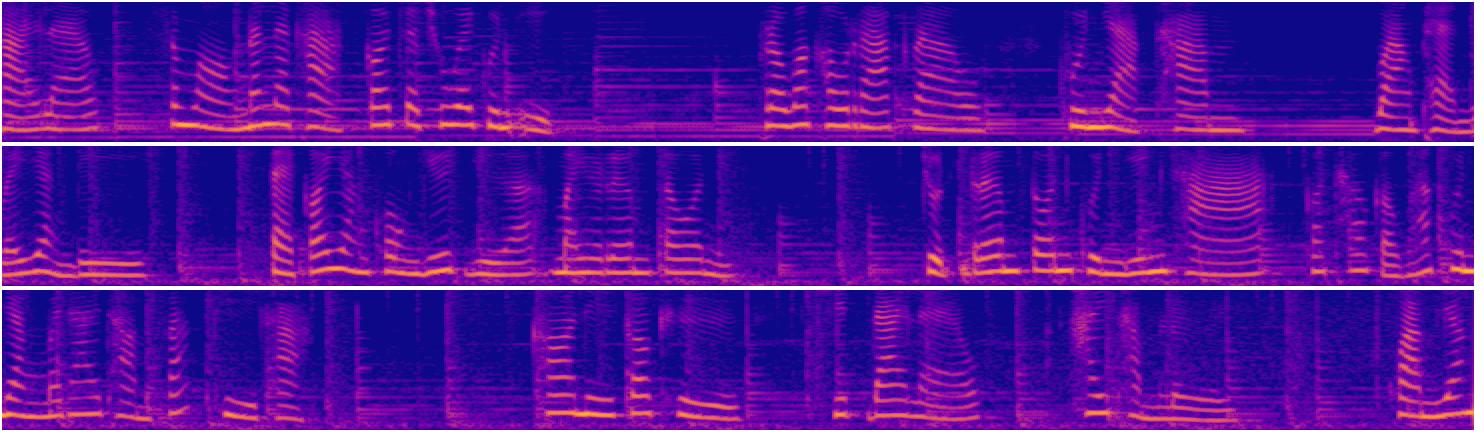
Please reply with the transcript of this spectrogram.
ท้ายแล้ว สมองนั่นแหละค่ะ ก็จะช่วยคุณอีก เพราะว่าเขารักเรา คุณอยากทำวางแผนไว้อย่างดี แต่ก็ยังคงยืดเยื้อไม่เริ่มต้น จุดเริ่มต้นคุณยิ่งช้า ก็เท่ากับว่าคุณยังไม่ได้ทำสักทีค่ะ ข้อนี้ก็คือ คิดได้แล้ว ให้ทำเลย ความยั่ง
